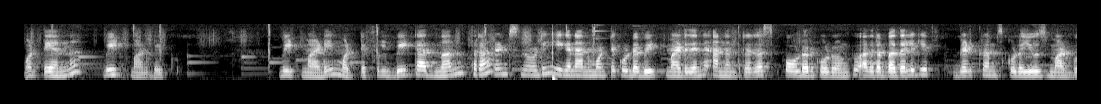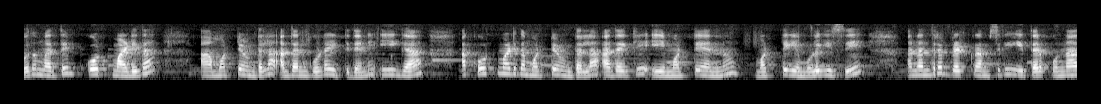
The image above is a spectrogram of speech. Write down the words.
ಮೊಟ್ಟೆಯನ್ನು ಬೀಟ್ ಮಾಡಬೇಕು. ಬೀಟ್ ಮಾಡಿ, ಮೊಟ್ಟೆ ಫುಲ್ ಬೀಟ್ ಆದ ನಂತರ ಫ್ರೆಂಡ್ಸ್ ನೋಡಿ, ಈಗ ನಾನು ಮೊಟ್ಟೆ ಕೂಡ ಬೀಟ್ ಮಾಡಿದ್ದೇನೆ ಆನಂತರ ರಸ್ಕ್ ಪೌಡರ್ ಕೂಡ ಉಂಟು. ಅದರ ಬದಲಿಗೆ ಬ್ರೆಡ್ ಕ್ರಮ್ಸ್ ಕೂಡ ಯೂಸ್ ಮಾಡ್ಬೋದು. ಮತ್ತು ಕೋಟ್ ಮಾಡಿದ, ಆ ಮೊಟ್ಟೆ ಉಂಟಲ್ಲ, ಅದನ್ನು ಕೂಡ ಇಟ್ಟಿದ್ದೇನೆ. ಈಗ ಆ ಕೋಟ್ ಮಾಡಿದ ಮೊಟ್ಟೆ ಉಂಟಲ್ಲ, ಅದಕ್ಕೆ ಈ ಮೊಟ್ಟೆಯನ್ನು ಮೊಟ್ಟೆಗೆ ಮುಳುಗಿಸಿ ಆನಂತರ ಬ್ರೆಡ್ ಕ್ರಮ್ಸ್ಗೆ ಈ ಥರ ಪುನಃ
